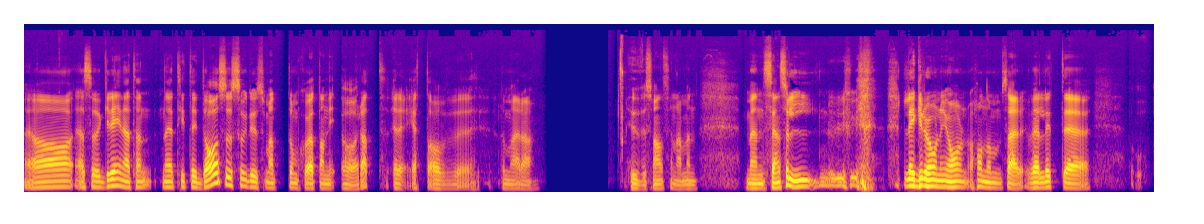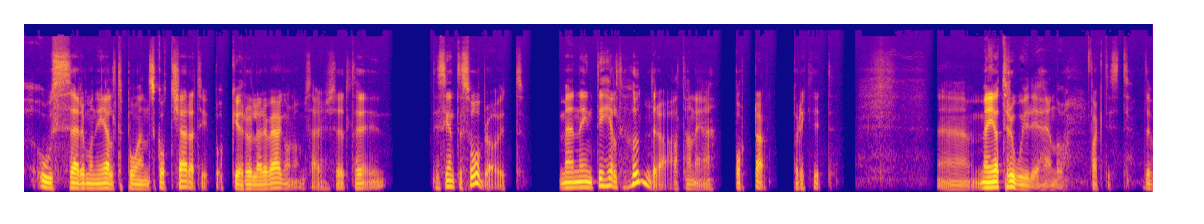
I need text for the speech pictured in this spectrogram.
Ja, alltså grejen är att han, när jag tittade idag så såg det ut som att de sköt han i örat, eller ett av eh, de här eh, huvudsvansarna, men, men sen så lägger hon ju hon- honom så här väldigt eh, oceremoniellt på en skottkärra typ och rullar iväg honom så här. Så det, det ser inte så bra ut. Men inte helt hundra att han är borta på riktigt. Eh, Men jag tror ju det ändå, faktiskt. Det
